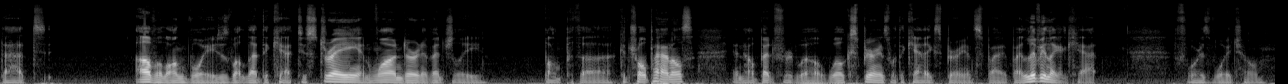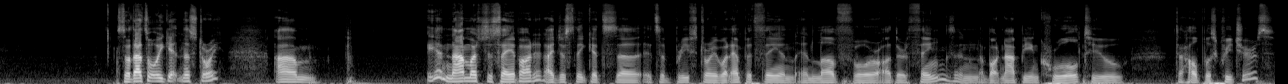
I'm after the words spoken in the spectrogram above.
that of a long voyage is what led the cat to stray and wander and eventually bump the control panels. And now Bedford will, will experience what the cat experienced by, by living like a cat for his voyage home. So that's what we get in this story. Um, again, not much to say about it. I just think it's a, it's a brief story about empathy and, and love for other things and about not being cruel to to helpless creatures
